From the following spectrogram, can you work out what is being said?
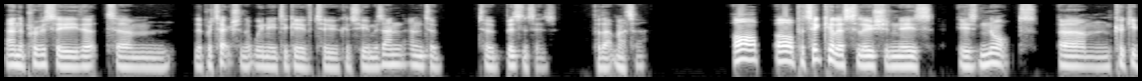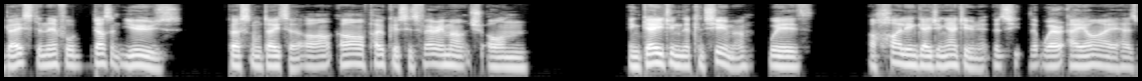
and the privacy that um, the protection that we need to give to consumers and and to to businesses for that matter. Our our particular solution is is not um, cookie based and therefore doesn't use personal data. Our our focus is very much on engaging the consumer with a highly engaging ad unit that's that where AI has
